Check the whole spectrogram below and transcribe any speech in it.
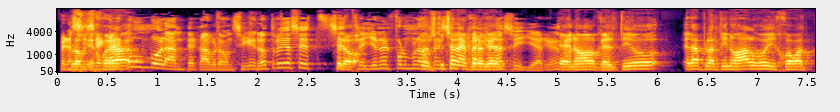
Pero lo si que se juega- cae como un volante, cabrón. El otro día se, se Pero- estrelló en el Fórmula pero 1 y se le cayó que- la silla. que Que no, que el tío era platino algo y jugaba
